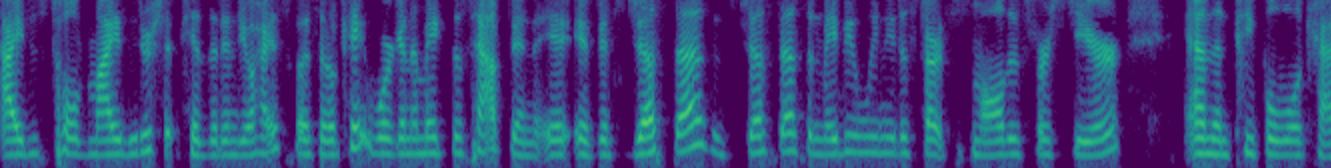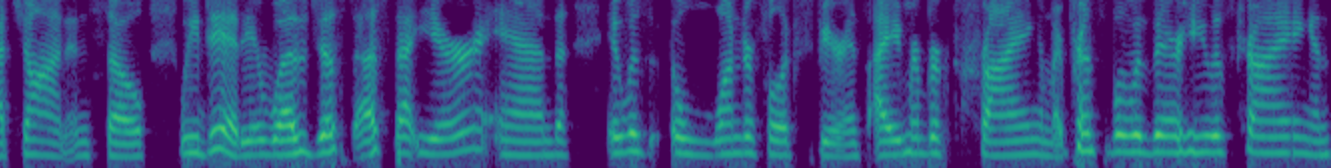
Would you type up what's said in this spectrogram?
i just told my leadership kids at indio high school i said okay we're going to make this happen. If it's just us it's just us and maybe we need to start small this first year and then people will catch on. And so we did. It was just us that year and it was a wonderful experience. I remember crying and my principal was there he was crying and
